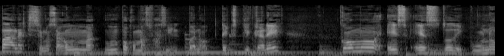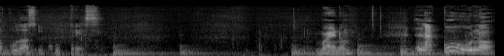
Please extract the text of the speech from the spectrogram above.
para que se nos haga un poco más fácil. Bueno, te explicaré ¿Cómo es esto de Q1, Q2 y Q3? Bueno, la Q1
